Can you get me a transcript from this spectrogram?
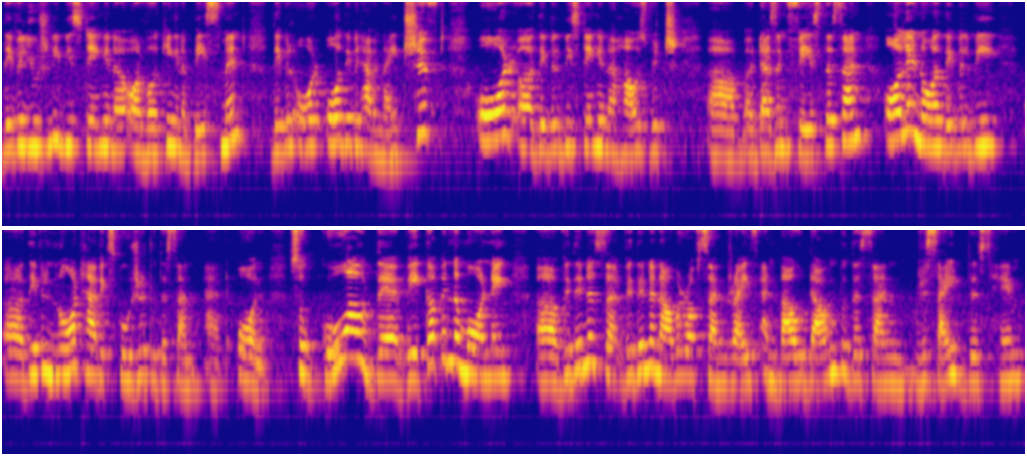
They will usually be staying in a or working in a basement. They will or or they will have a night shift, or uh, they will be staying in a house which uh, doesn't face the sun. All in all, they will be uh, they will not have exposure to the sun at all. So go out there, wake up in the morning uh, within a sun, within an hour of sunrise, and bow down to the sun. Recite this hymn.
